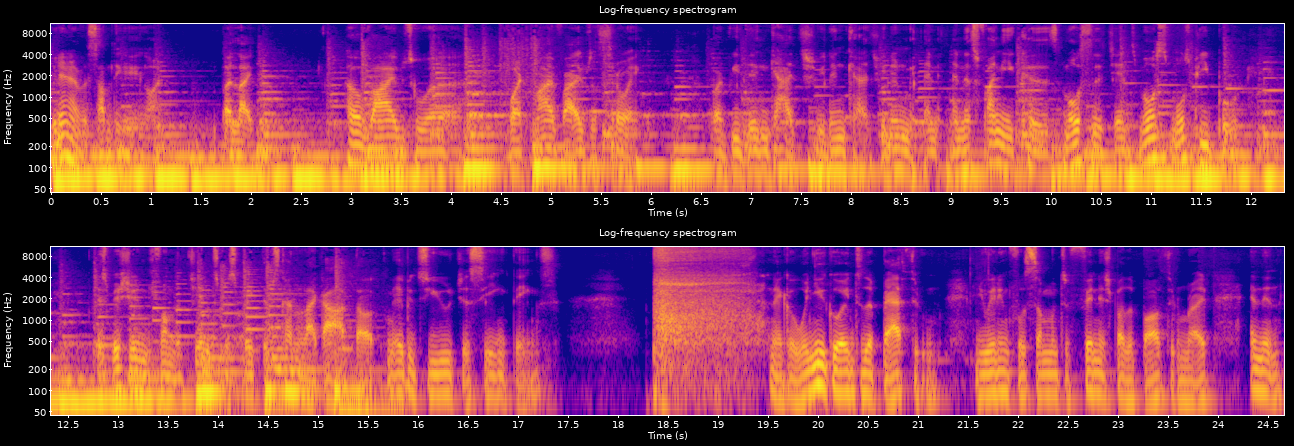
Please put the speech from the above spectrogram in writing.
we didn't have something going on, but like her vibes were what my vibes were throwing. But we didn't catch, we didn't catch, we didn't. And, and it's funny because most of the gents, most most people, especially from the gents' perspective, it's kind of like, ah, dog, maybe it's you just seeing things. Nigga, when you go into the bathroom and you're waiting for someone to finish by the bathroom, right? And then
